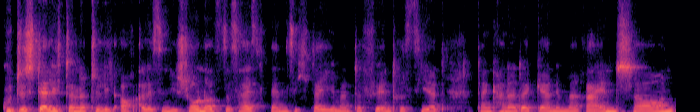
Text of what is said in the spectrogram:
gut, das stelle ich dann natürlich auch alles in die Shownotes. Das heißt, wenn sich da jemand dafür interessiert, dann kann er da gerne mal reinschauen.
